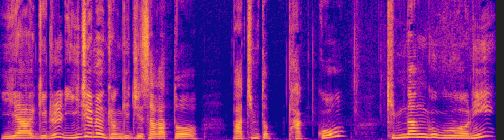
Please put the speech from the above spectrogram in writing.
이야기를 이재명 경기지사가 또 마침 또 받고 김남국 의원이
